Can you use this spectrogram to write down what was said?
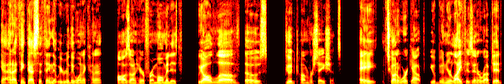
Yeah, and I think that's the thing that we really want to kind of pause on here for a moment is we all love those good conversations. Hey, it's going to work out for you. When your life is interrupted,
